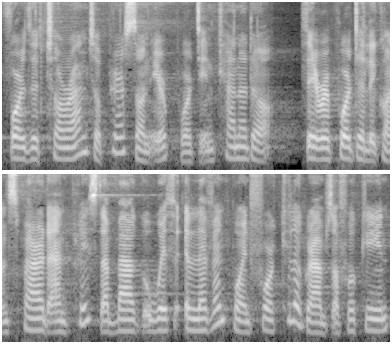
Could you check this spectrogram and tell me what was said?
for the Toronto Pearson Airport in Canada. They reportedly conspired and placed a bag with 11.4 kilograms of cocaine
